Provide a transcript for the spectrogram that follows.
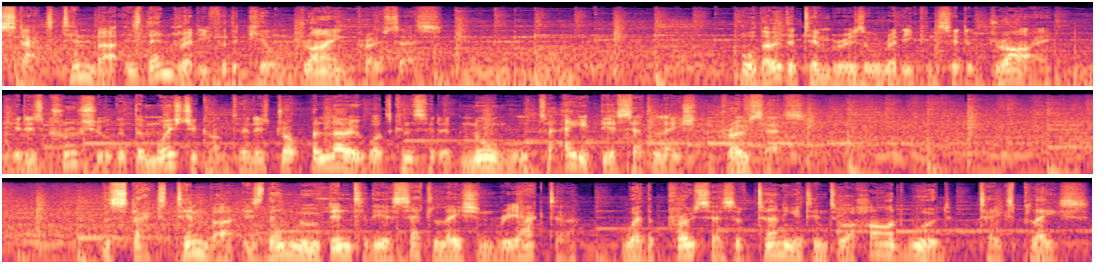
The stacked timber is then ready for the kiln drying process. Although the timber is already considered dry, it is crucial that the moisture content is dropped below what's considered normal to aid the acetylation process. The stacked timber is then moved into the acetylation reactor where the process of turning it into a hard wood takes place.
